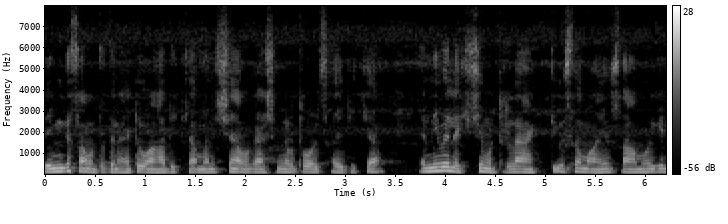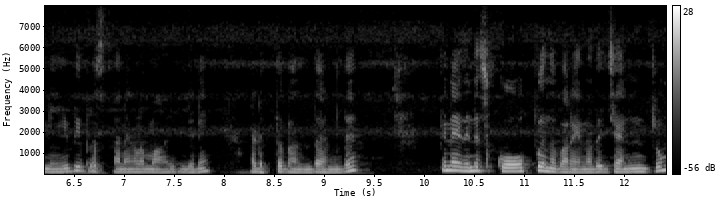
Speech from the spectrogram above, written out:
ലിംഗസമത്വത്തിനായിട്ട് വാദിക്കുക മനുഷ്യാവകാശങ്ങൾ പ്രോത്സാഹിപ്പിക്കുക എന്നിവ ലക്ഷ്യമിട്ടുള്ള ആക്ടിവിസമായും സാമൂഹിക നീതി പ്രസ്ഥാനങ്ങളുമായും ഇതിന് അടുത്ത ബന്ധമുണ്ട്. പിന്നെ ഇതിന്റെ സ്കോപ്പ് എന്ന് പറയുന്നത് ജെൻഡറും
